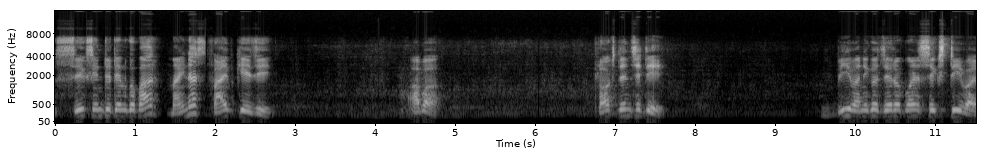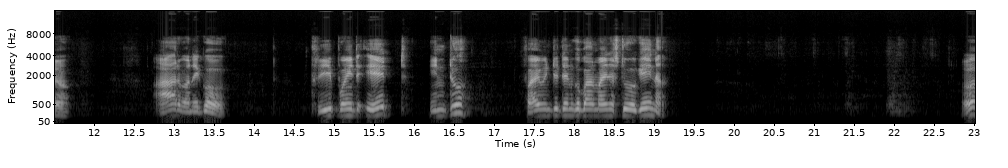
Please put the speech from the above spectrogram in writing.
सिक्स इन्टु टेनको पावर माइनस फाइभ केजी। अब फ्लक्स डेन्सिटी बी भनेको जेरो पोइन्ट सिक्स टी भयो। आर भनेको three point eight into five into टेनको पावर माइनस टू हो कि होइन? हो।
